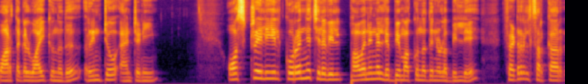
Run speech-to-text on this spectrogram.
വാർത്തകൾ വായിക്കുന്നത് റിന്റോ ആന്റണി. ഓസ്ട്രേലിയയിൽ കുറഞ്ഞ ചിലവിൽ ഭവനങ്ങൾ ലഭ്യമാക്കുന്നതിനുള്ള ബില്ല് ഫെഡറൽ സർക്കാർ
